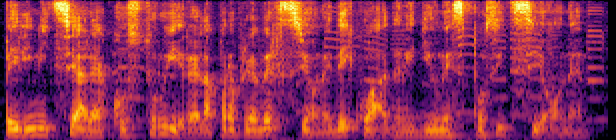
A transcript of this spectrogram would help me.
per iniziare a costruire la propria versione dei quadri di un'esposizione.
